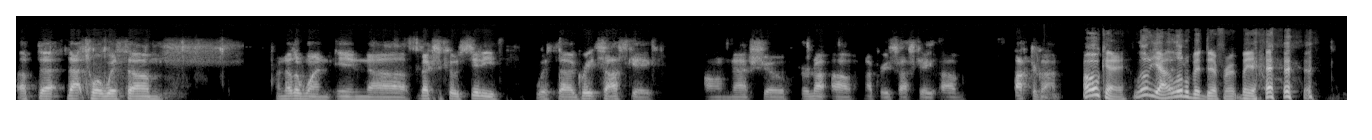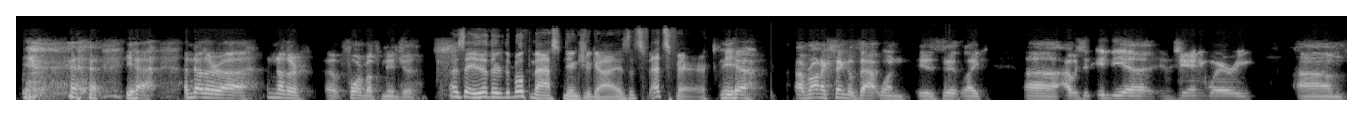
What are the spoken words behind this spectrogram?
up that that tour with um, another one in uh, Mexico City with uh, Great Sasuke on that show, or not uh, not Great Sasuke, um, Octagon. Okay, a little yeah, a little bit different, but yeah. yeah, another uh, another uh, form of ninja. I say they're they're both masked ninja guys. That's that's fair. Yeah. Ironic thing of that one is that like uh, I was in India in January. Um,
